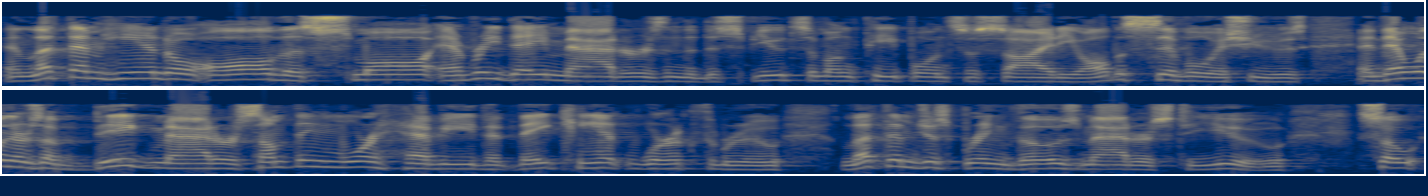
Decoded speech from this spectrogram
and let them handle all the small everyday matters and the disputes among people in society, all the civil issues. And then when there's a big matter, something more heavy that they can't work through, let them just bring those matters to you. So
